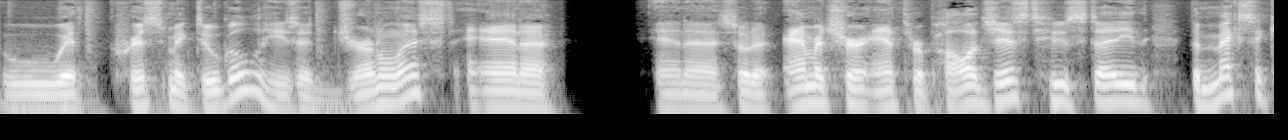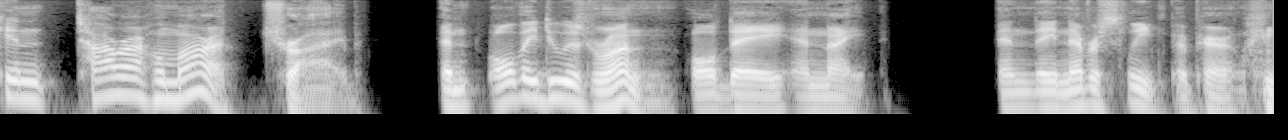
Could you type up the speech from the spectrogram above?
with Chris McDougall. He's a journalist and a and a sort of amateur anthropologist who studied the Mexican Tarahumara tribe, and all they do is run all day and night, and they never sleep. Apparently,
